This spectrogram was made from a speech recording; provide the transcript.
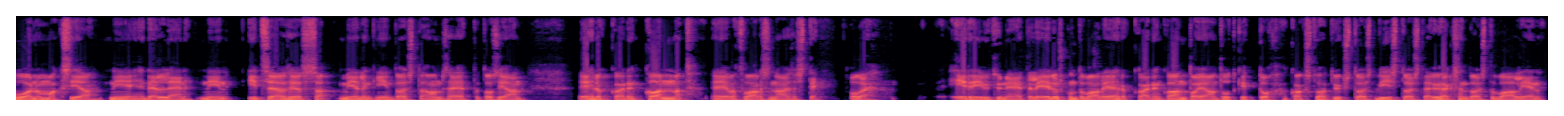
huonommaksi ja niin edelleen, niin itse asiassa mielenkiintoista on se, että tosiaan ehdokkaiden kannat eivät varsinaisesti ole eriytyneet. Eli eduskuntavaaliehdokkaiden kantoja on tutkittu 2011, 15 ja 19 vaalien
